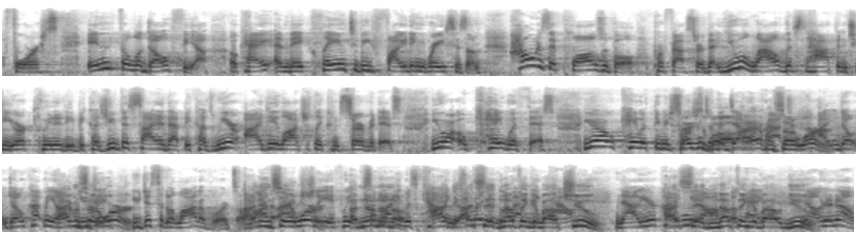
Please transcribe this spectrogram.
force in Philadelphia, okay? And they claim to be fighting racism. How is it plausible, Professor, that you allow this to happen to your community because you've decided that because we are ideologically conservatives, you are okay with this? You're okay with the resurgence of of, the all, I haven't Democrats? said a word. I- don't don't cut me off. I haven't you said a word. You just said a lot of words. A I lot didn't of, say a actually, word. If we, Uh, no, no, no. was counting. I- I said nothing about count. you. Now you're I cutting me said off. nothing okay? about you. No, no, no,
